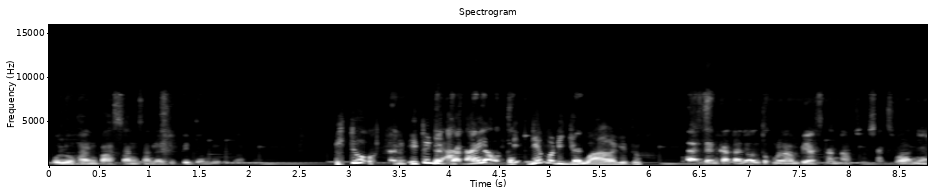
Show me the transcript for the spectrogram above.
puluhan pasang sandal jepit dong di rumahnya itu dan, itu dan diapain untuk, dia mau dijual dan, gitu dan katanya untuk melampiaskan nafsu seksualnya.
